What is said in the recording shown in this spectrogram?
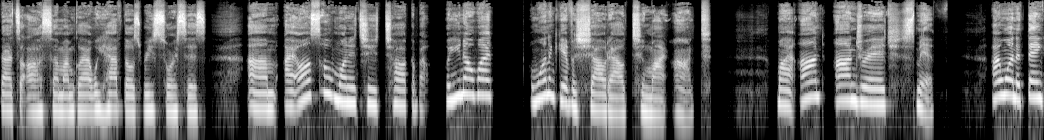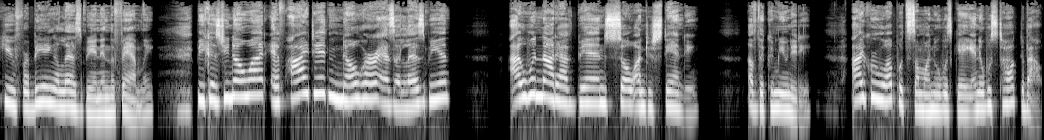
That's awesome. I'm glad we have those resources. Um, I also wanted to talk about, well, you know what? I want to give a shout out to my aunt, my aunt Andrej Smith. I want to thank you for being a lesbian in the family. Because you know what? If I didn't know her as a lesbian, I would not have been so understanding of the community. I grew up with someone who was gay and it was talked about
